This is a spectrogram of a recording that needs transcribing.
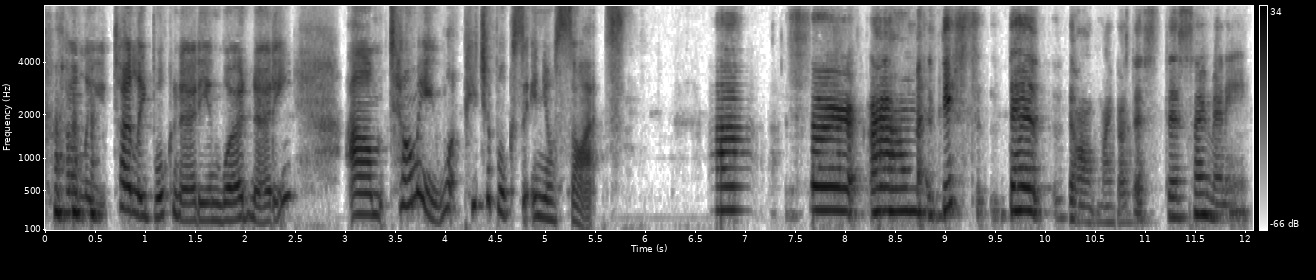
totally, totally book nerdy and word nerdy. Um, tell me what picture books are in your sights? Uh, so um, this there. Oh my god, there's there's so many,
